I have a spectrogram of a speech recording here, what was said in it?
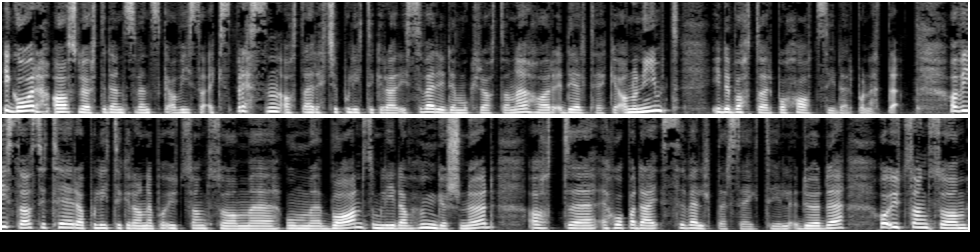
I går avslørte den svenske avisa Ekspressen at en rekke politikere i Sverigedemokraterna har deltatt anonymt i debatter på hatsider på nettet. Avisa siterer politikerne på utsagn som eh, om barn som lider av hungersnød, at eh, jeg håper de svelter seg til døde, og utsagn som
